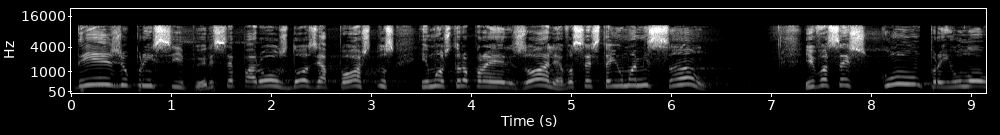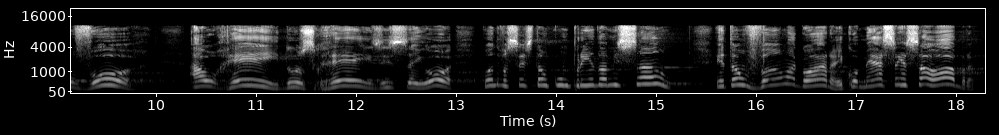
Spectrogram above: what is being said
Desde o princípio, ele separou os doze apóstolos e mostrou para eles: olha, vocês têm uma missão, e vocês cumprem o louvor ao Rei dos Reis e Senhor quando vocês estão cumprindo a missão. Então vão agora e comecem essa obra.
